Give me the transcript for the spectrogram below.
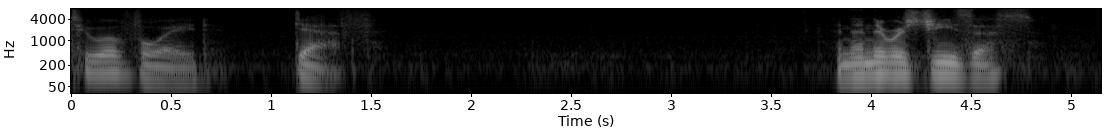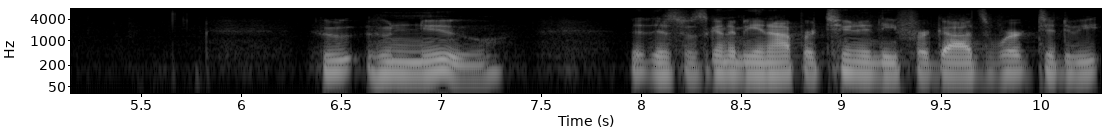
to avoid death. And then there was Jesus, who, who knew that this was going to be an opportunity for God's work to be,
